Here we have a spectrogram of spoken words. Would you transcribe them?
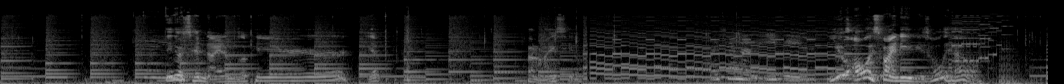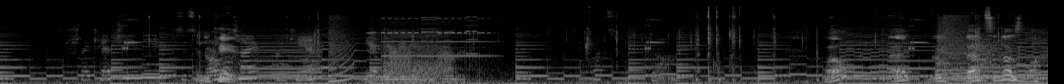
I think there's hidden items up here. Yep. Found an ice heal. I found an Eevee. You always find Eevees. Holy hell. You normal can't. type. I can't. Yeah, we already know the counter. That's dumb. Well, that, that, that's a Nuzlocke.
